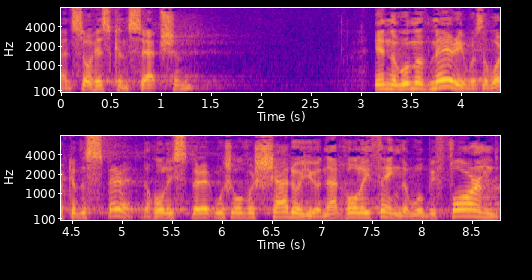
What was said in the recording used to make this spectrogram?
And so his conception, in the womb of Mary was the work of the Spirit. The Holy Spirit will overshadow you, and that holy thing that will be formed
